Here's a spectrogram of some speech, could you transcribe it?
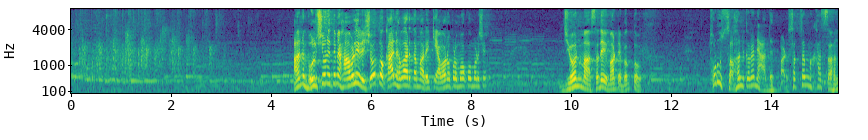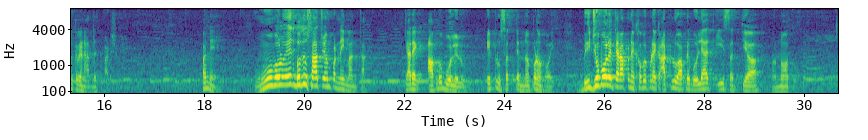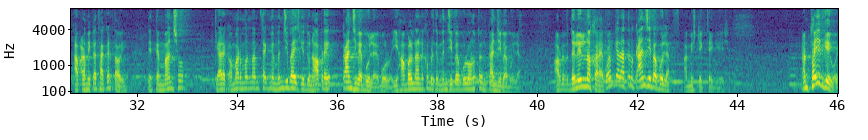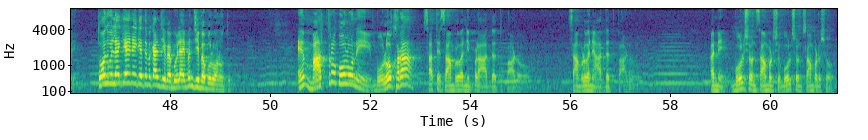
અને ભૂલશો ને તમે સાંભળી લેશો. તો કાલ સવારે તમારે કહેવાનો પણ મોકો મળશે. જીવનમાં સદૈવ માટે ભક્તો થોડું સહન કરવાની આદત પાડો. સત્સંગમાં ખાસ સહન કરીને આદત પાડશો અને હું બોલું એ જ બધું સાચું એમ પણ નહીં માનતા. ક્યારેક આપણું બોલેલું એટલું સત્ય ન પણ હોય. બીજો બોલે ત્યારે આપણને ખબર પડે કે આટલું આપણે બોલ્યા એ સત્ય નહોતું. આપણે અમે કથા કરતા હોય તે તેમ માનશો? ક્યારેક અમારા મનમાં એમ થાય કે મેં મંજીભાઈ જ કીધું ને આપણે કાંજીભાઈ બોલ્યા, બોલો. એ સાંભળનારને ખબર છે મંજીભાઈ બોલવાનું હતું ને કાંજીભાઈ બોલ્યા. આપણે દલીલ ન કરાય. કોમ કે તમે કાંજીભાઈ બોલ્યા? આ મિસ્ટેક થઈ ગઈ છે. અને થઈ જ ગઈ હોય. તો જ બોલ્યા કે નહીં કે તમે કાંજીભાઈ બોલ્યા મંજીભાઈ બોલવાનું હતું. એમ માત્ર બોલો નહીં, બોલો ખરા, સાથે સાંભળવાની પણ આદત પાડો. સાંભળવાની આદત પાડો. અને બોલશો ને સાંભળશો, બોલશો ને સાંભળશો.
